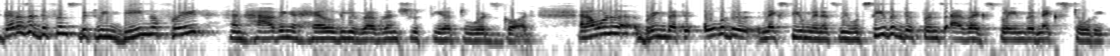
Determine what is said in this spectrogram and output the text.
There is a difference between being afraid and having a healthy reverential fear towards God. And I want to bring that over the next few minutes. We would see the difference as I explain the next story.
